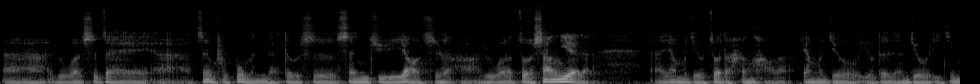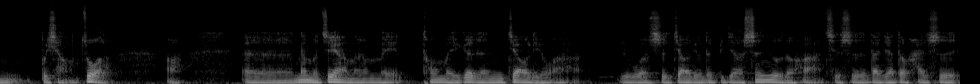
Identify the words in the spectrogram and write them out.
啊，如果是在啊政府部门的，都是身居要职了啊。如果做商业的，啊，要么就做得很好了，要么就有的人就已经不想做了啊。呃，那么这样呢，每同每个人交流啊，如果是交流的比较深入的话，其实大家都还是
